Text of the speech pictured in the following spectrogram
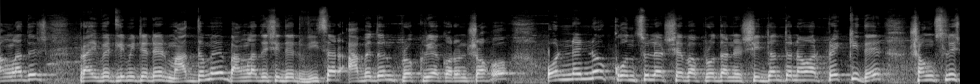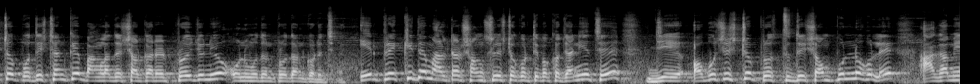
Bangladesh private লিমিটেডের মাধ্যমে বাংলাদেশিদের ভিসার আবেদন প্রক্রিয়াকরণ সহ অন্যান্য কনসুলার সেবা প্রদানের সিদ্ধান্ত নেওয়ার প্রেক্ষিতে সংশ্লিষ্ট প্রতিষ্ঠানকে বাংলাদেশ সরকারের প্রয়োজনীয় অনুমোদন প্রদান করেছে। এর প্রেক্ষিতে মাল্টার সংশ্লিষ্ট কর্তৃপক্ষ জানিয়েছে যে, অবশিষ্ট প্রস্তুতি সম্পূর্ণ হলে আগামী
